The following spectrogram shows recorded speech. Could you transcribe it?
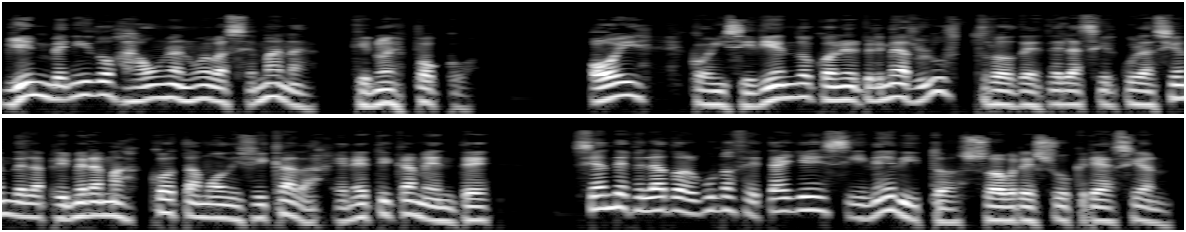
Bienvenidos a una nueva semana, que no es poco. Hoy, coincidiendo con el primer lustro desde la circulación de la primera mascota modificada genéticamente, se han desvelado algunos detalles inéditos sobre su creación.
